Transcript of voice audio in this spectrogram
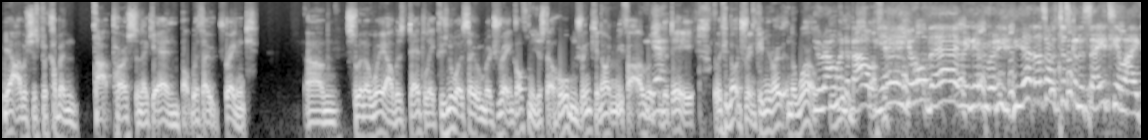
yeah, I was just becoming that person again, but without drink. Um, so in a way, I was deadly because you know what it's like when we're drink. Often you're just at home drinking, aren't you, for hours yeah. of the day? But if you're not drinking, you're out in the world. You're out and about. Stuff. Yeah, you're there. I mean, everybody. Yeah, that's what I was just going to say to you. Like,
